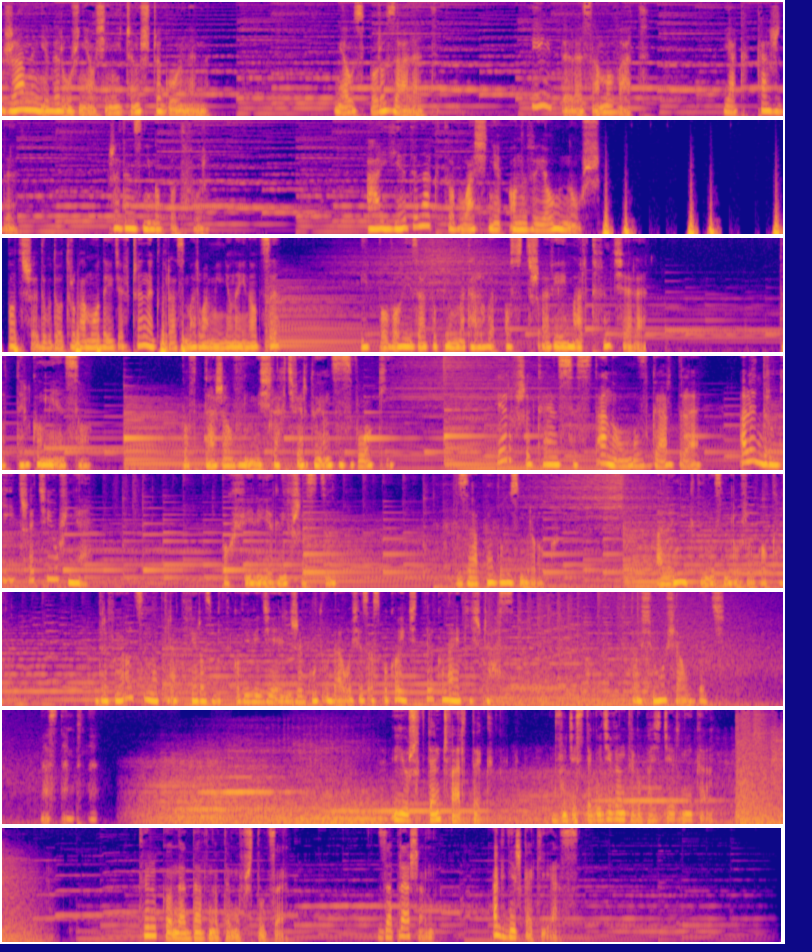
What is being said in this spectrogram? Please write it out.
Żan nie wyróżniał się niczym szczególnym. Miał sporo zalet i tyle samo wad. Jak każdy, żaden z niego potwór. A jednak to właśnie on wyjął nóż. Podszedł do trupa młodej dziewczyny, która zmarła minionej nocy i powoli zatopił metalowe ostrze w jej martwym ciele. To tylko mięso. Powtarzał w myślach, ćwiartując zwłoki. Pierwszy kęs stanął mu w gardle, ale drugi i trzeci już nie. Po chwili jedli wszyscy. Zapadł zmrok, ale nikt nie zmrużył oka. Dryfujący na tratwie rozbitkowie wiedzieli, że głód udało się zaspokoić tylko na jakiś czas. Ktoś musiał być następny. Już w ten czwartek, 29 października. Tylko na dawno temu w sztuce. Zapraszam, Agnieszka Kijas.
